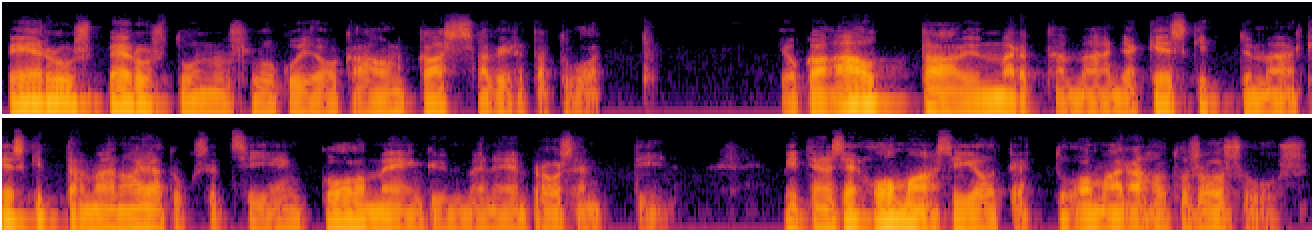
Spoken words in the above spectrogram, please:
perus perustunnusluku, joka on kassavirtatuotto joka auttaa ymmärtämään ja keskittymään, keskittämään ajatukset siihen 30 prosenttiin, miten se oma sijoitettu oma rahoitusosuus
